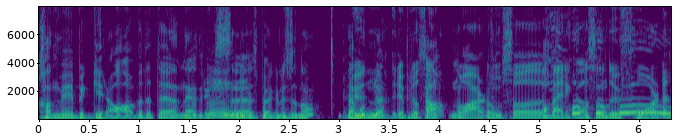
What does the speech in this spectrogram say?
kan vi begrave dette nedrykksspøkelset nå? Det er borte. 100 Ja. Nå er de så berga som du får det.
